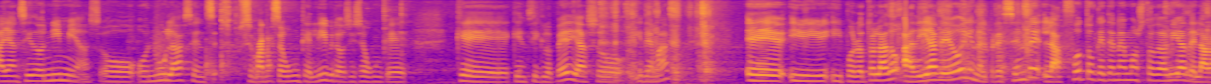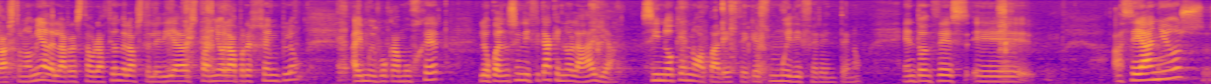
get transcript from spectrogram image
hayan sido nimias o, nulas, en, se van a según qué libros y según qué, enciclopedias y demás. Eh, y, y por otro lado, a día de hoy, en el presente, la foto que tenemos todavía de la gastronomía, de la restauración, de la hostelería española, por ejemplo, hay muy poca mujer, lo cual no significa que no la haya, sino que no aparece, que es muy diferente. ¿no? Entonces, eh, Hace años,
